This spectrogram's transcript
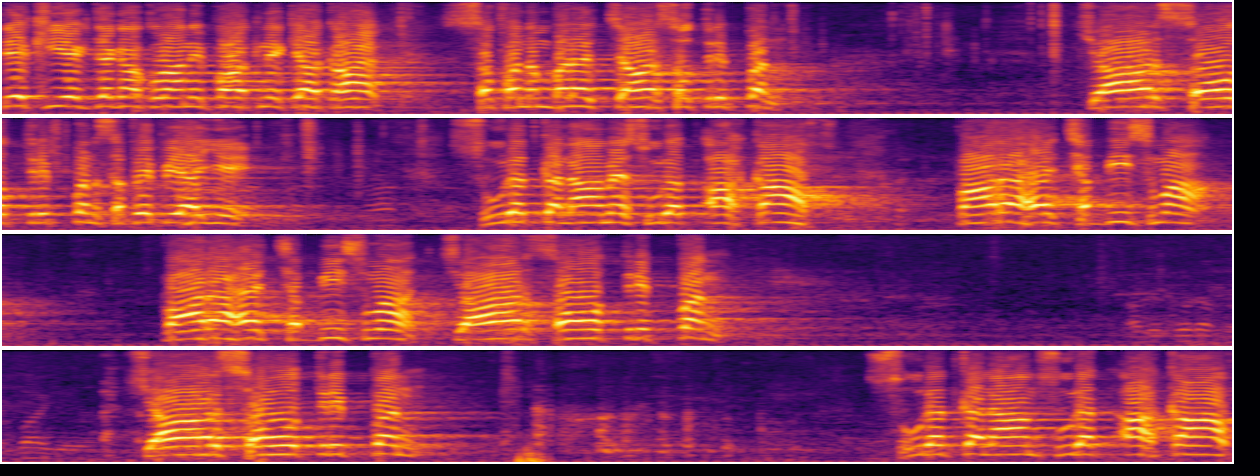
دیکھیے ایک جگہ قرآن پاک نے کیا کہا ہے۔ صفحہ نمبر ہے چار سو ترپن۔ چار سو ترپن صفحے پہ آئیے۔ سورت کا نام ہے سورت احکاف پارہ ہے چھبیسواں۔ پارہ ہے چھبیسواں۔ چار سو ترپن۔ چار سو ترپن۔ سورت کا نام سورت احکاف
